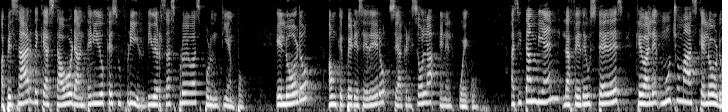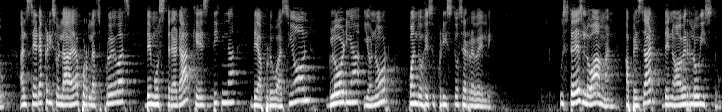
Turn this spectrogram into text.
a pesar de que hasta ahora han tenido que sufrir diversas pruebas por un tiempo. El oro, aunque perecedero, se acrisola en el fuego. Así también la fe de ustedes, que vale mucho más que el oro, al ser acrisolada por las pruebas, demostrará que es digna de aprobación, gloria y honor cuando Jesucristo se revele. Ustedes lo aman a pesar de no haberlo visto,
